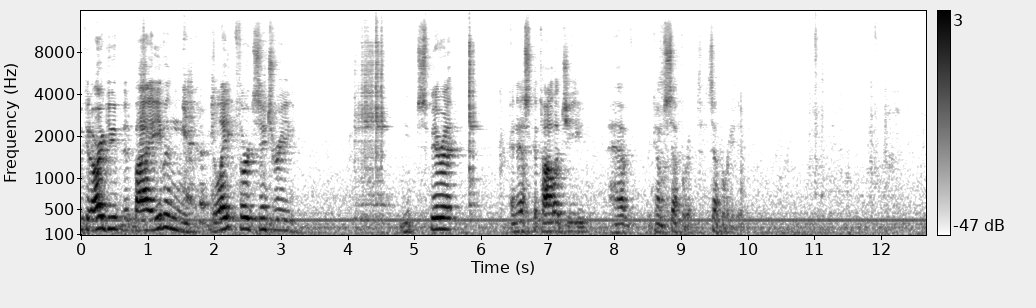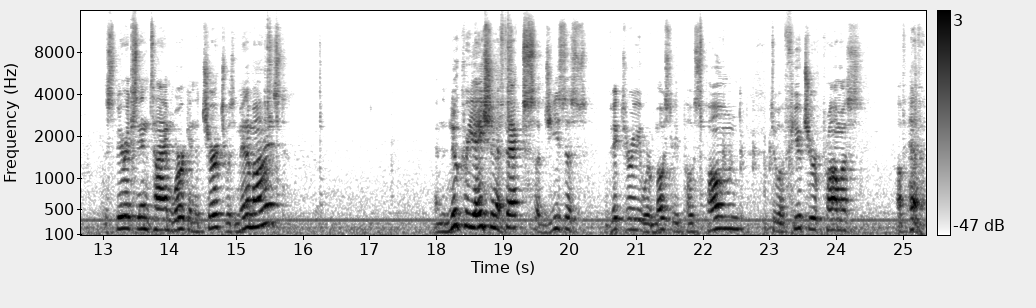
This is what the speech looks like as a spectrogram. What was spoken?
We could argue that by even the late third century, spirit and eschatology have become separate, separated. The Spirit's end time work in the church was minimized, and the new creation effects of Jesus' victory were mostly postponed to a future promise of heaven.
